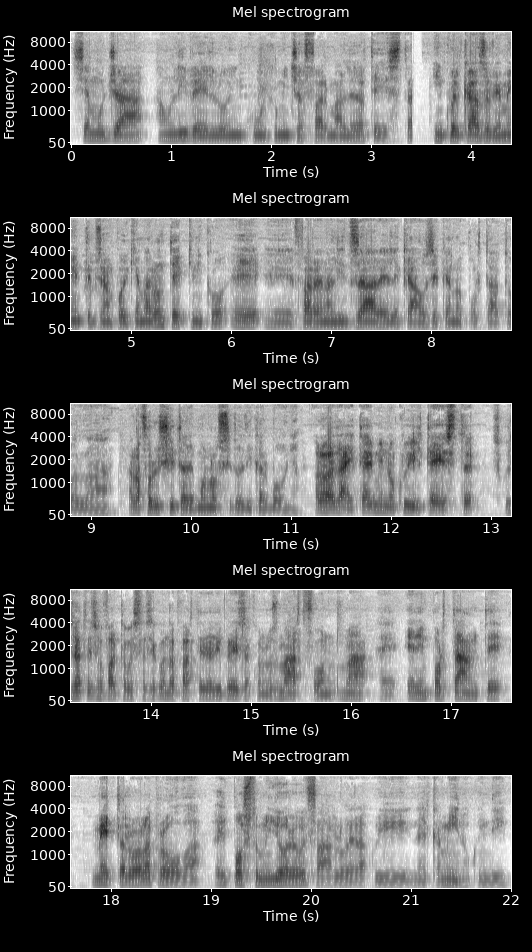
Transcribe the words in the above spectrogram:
siamo già a un livello in cui comincia a far male la testa. In quel caso ovviamente bisogna poi chiamare un tecnico e eh, fare analizzare le cause che hanno portato alla, alla fuoriuscita del monossido di carbonio. Allora dai, termino qui il test. Scusate se ho fatto questa seconda parte della ripresa con lo smartphone, ma eh, era importante metterlo alla prova e il posto migliore dove farlo era qui nel camino, quindi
